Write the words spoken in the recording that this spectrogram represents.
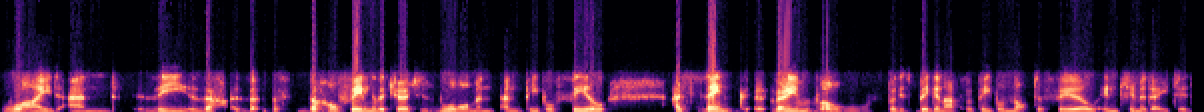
wide and the, the the the whole feeling of the church is warm and and people feel I think very involved but it's big enough for people not to feel intimidated.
